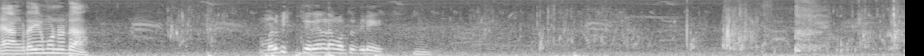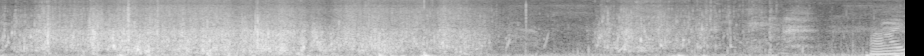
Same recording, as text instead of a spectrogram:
ഏ അങ്ങടെ ഞാൻ പോണ്ടാ നമ്മൾ വിക്ടറിയാണ് മൊത്തത്തിൽ ഹായ്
